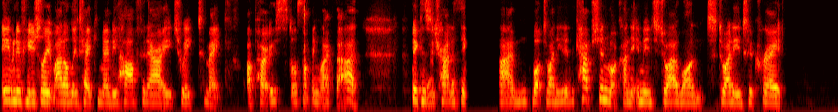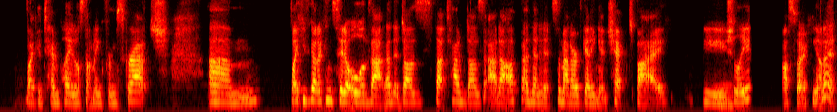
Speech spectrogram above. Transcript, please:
even if usually it might only take you maybe half an hour each week to make a post or something like that, because yeah. you're trying to think, um, what do I need in the caption? What kind of image do I want? Do I need to create like a template or something from scratch? Um, like you've got to consider all of that, and it does that time does add up, and then it's a matter of getting it checked by you usually us working on it,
